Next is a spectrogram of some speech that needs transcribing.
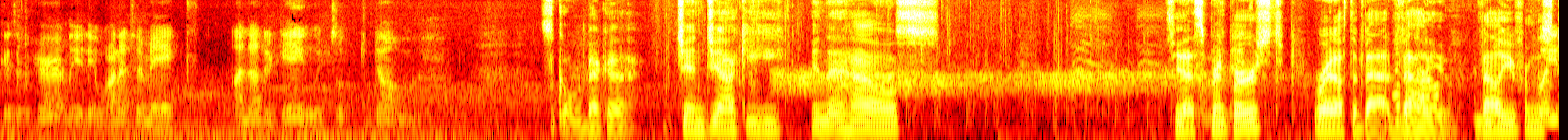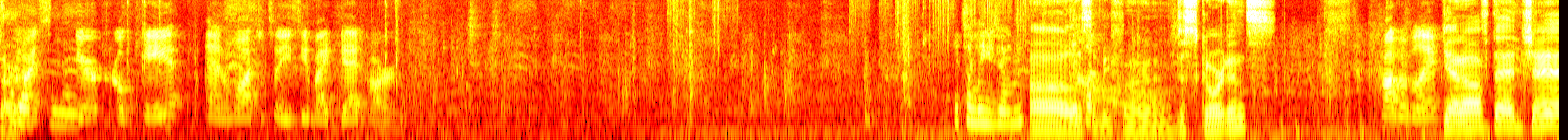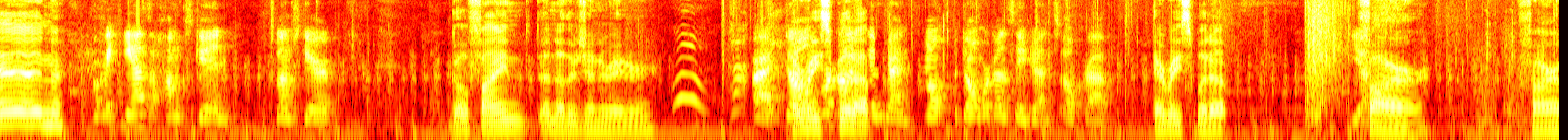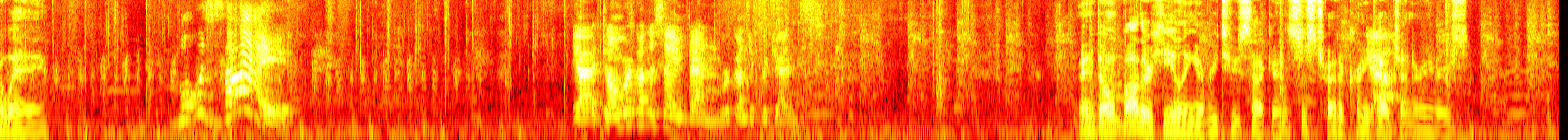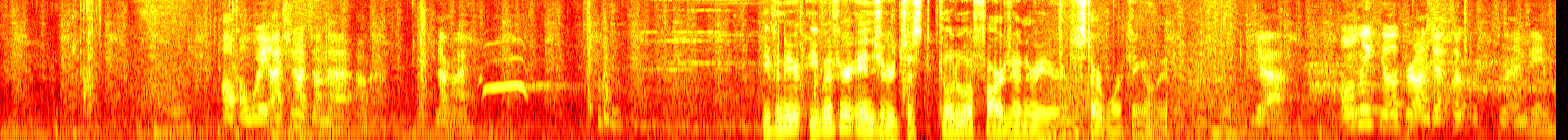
because apparently they wanted to make another game which looked dumb. Let's go, Rebecca. Gen Jockey in the house. See that sprint burst? Right off the bat. Value. Value from the well, you start. see my scarecrow Kate and watch until you see my Dead Hard. It's a legion. Oh, this will be fun. Discordance. Probably. Get off that gen. Okay, he has a hunk skin, so I'm scared. Go find another generator. Alright, don't Everybody work split on up. the same gens. Don't, don't work on the same gens. Oh crap. Everybody split up. Yeah. Far. Far away. What was that? Yeah, don't work on the same gen. Work on different gens. And don't bother healing every two seconds. Just try to crank Yeah. out generators. Oh, oh wait, I should have done that. Okay. Never mind. Even if, even if you're injured, just go to a far generator and just start working on it. Yeah. Only heal if you're on Deathloop for the end game.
